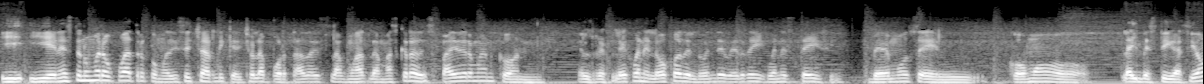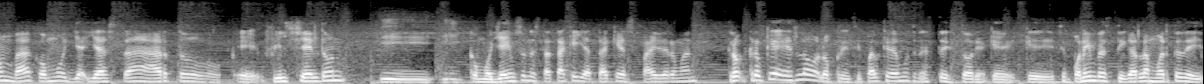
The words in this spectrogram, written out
Y, y, en este número 4, como dice Charlie, que de hecho la portada es la, la máscara de Spider-Man con el reflejo en el ojo del duende verde y Gwen Stacy. Vemos el cómo la investigación va, cómo ya, ya está harto eh, Phil Sheldon y, y, como Jameson está ataque y ataque a Spider-Man, creo, creo que es lo, principal que vemos en esta historia, que, se pone a investigar la muerte de,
